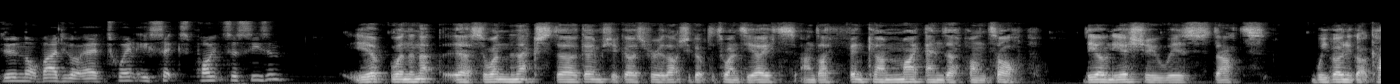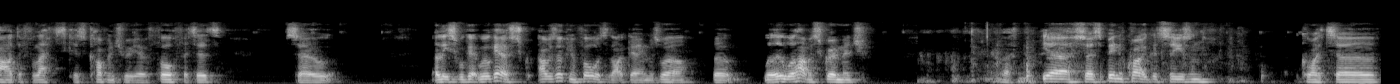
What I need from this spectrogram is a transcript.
Doing not bad. You got uh, 26 points this season. Yep. When the ne- yeah, so when the next uh, game sheet goes through, that should go up to 28, and I think I might end up on top. The only issue is that we've only got Cardiff left because Coventry have forfeited. So at least we'll get we'll get. A, I was looking forward to that game as well, but we'll we'll have a scrimmage. But, yeah, so it's been quite a good season, quite a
